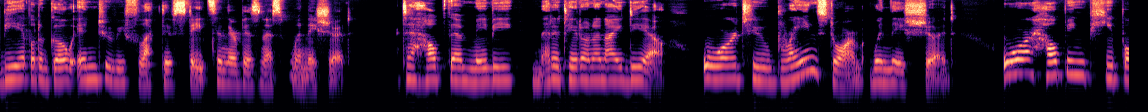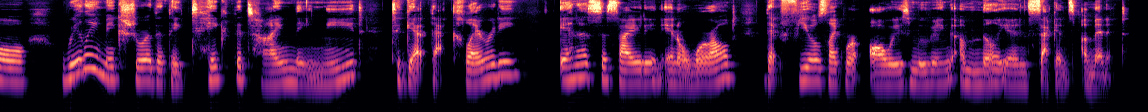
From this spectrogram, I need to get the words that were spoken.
be able to go into reflective states in their business when they should, to help them maybe meditate on an idea or to brainstorm when they should, or helping people really make sure that they take the time they need to get that clarity in a society and in a world that feels like we're always moving a million seconds a minute.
